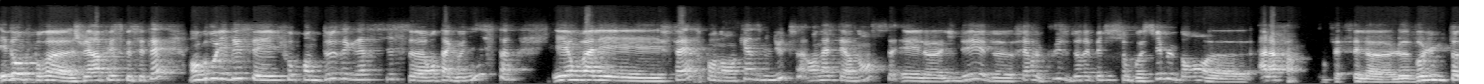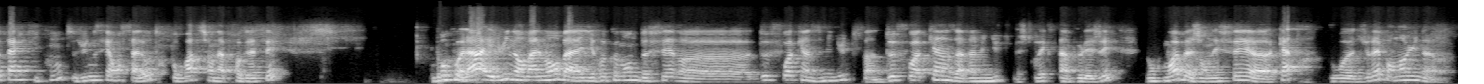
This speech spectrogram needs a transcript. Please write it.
Et donc pour, euh, je vais rappeler ce que c'était. En gros l'idée c'est il faut prendre deux exercices euh, antagonistes et on va les faire pendant 15 minutes en alternance et l'idée est de faire le plus de répétitions possible dans, euh, à la fin. En fait, c'est le, volume total qui compte d'une séance à l'autre pour voir si on a progressé. Donc voilà, et lui, normalement, bah, il recommande de faire euh, deux fois 15 minutes, enfin deux fois 15 à 20 minutes, mais je trouvais que c'était un peu léger. Donc moi, bah, j'en ai fait quatre pour durer pendant une heure.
